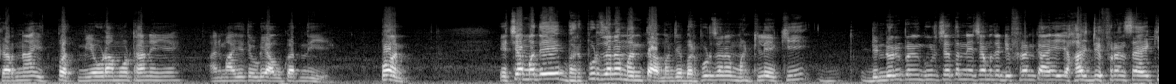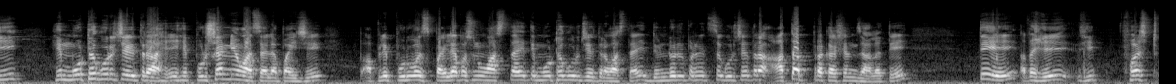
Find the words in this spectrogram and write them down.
करण्या इतपत मी एवढा मोठा नाही आहे आणि माझी तेवढी अवकात नाही आहे पण याच्यामध्ये भरपूर जण म्हणतात म्हणजे भरपूर जण म्हटले की दिंडोरीपर्यंत गुरुचरित्र याच्यामध्ये डिफरंट काय हाच डिफरन्स आहे की हे मोठं गुरुचरित्र आहे हे पुरुषांनी वाचायला पाहिजे. आपले पूर्वज पहिल्यापासून वाचताय ते मोठं गुरुचरित्र वाचताय. दिंडोरीपर्यंतचं गुरुचरित्र आता प्रकाशन झालं ते. ते आता हे ही फर्स्ट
